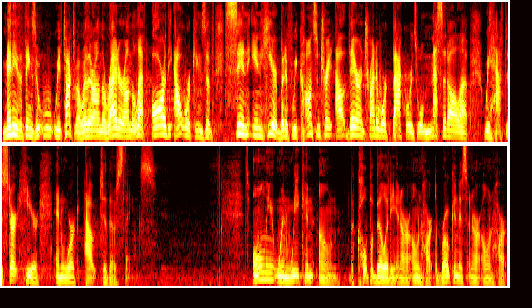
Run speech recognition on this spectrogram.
many of the things that we've talked about, whether on the right or on the left, are the outworkings of sin in here. But if we concentrate out there and try to work backwards, we'll mess it all up. We have to start here and work out to those things only when we can own the culpability in our own heart, the brokenness in our own heart,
